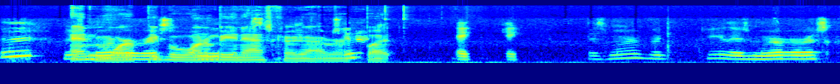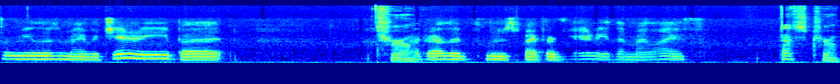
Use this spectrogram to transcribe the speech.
Eh, and more more people want to be a to NASCAR driver, but Hey, hey, there's more of a hey, there's more of a risk for me losing my virginity, but True. I'd rather lose my virginity than my life. That's true.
